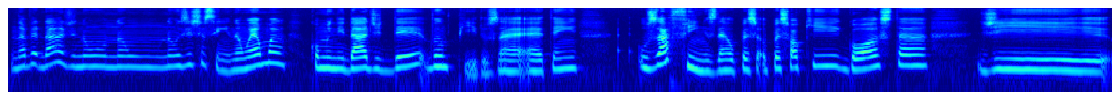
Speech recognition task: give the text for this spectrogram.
na verdade, não, não, não existe assim, não é uma comunidade de vampiros, né? É, tem os afins, né? O, o pessoal que gosta de.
